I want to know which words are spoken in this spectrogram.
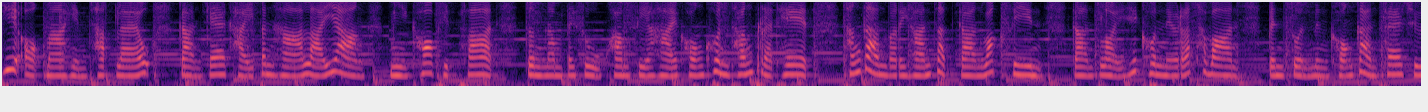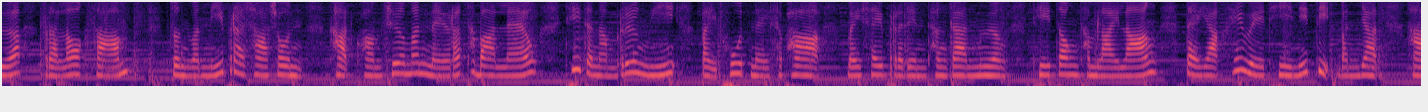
ที่ออกมาเห็นชัดแล้ว การแก้ไขปัญหาหลายอย่างมีข้อผิดพลาด จนนำไปสู่ความเสียหายของคนทั้งประเทศ ทั้งการบริหารจัดการวัคซีน การปล่อยให้คนในรัฐบาล เป็นส่วนหนึ่งของการแพร่เชื้อระลอก 3 จนวันนี้ประชาชนขาดความเชื่อมั่นในรัฐบาลแล้ว ที่จะนำเรื่องนี้ไปพูดในสภา ไม่ใช่ประเด็นทางการเมือง ที่จ้องทำลายล้าง แต่อยากให้เวทีนิติบัญญัติ หา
